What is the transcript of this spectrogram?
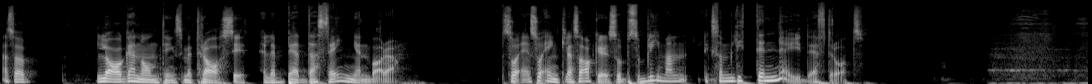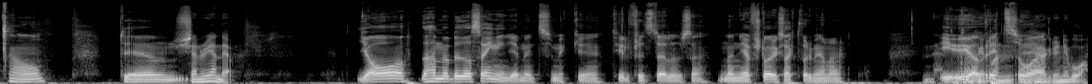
Alltså laga någonting som är trasigt eller bädda sängen bara. Så, så enkla saker, så, så blir man liksom lite nöjd efteråt. Ja, det... Känner du igen det? Ja, det här med att bädda sängen ger mig inte så mycket tillfredsställelse, men jag förstår exakt vad du menar. I det övrigt på en så... högre nivå.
